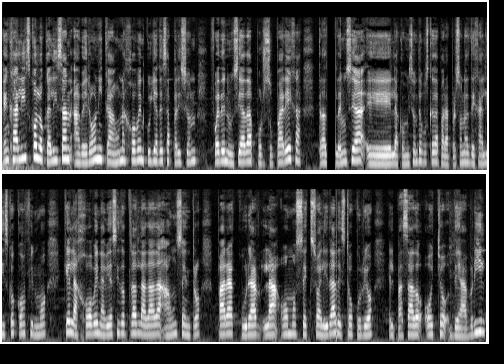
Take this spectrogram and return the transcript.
En Jalisco localizan a Verónica, una joven cuya desaparición fue denunciada por su pareja. Tras la denuncia, eh, la Comisión de Búsqueda para Personas de Jalisco confirmó que la joven había sido trasladada a un centro para curar la homosexualidad. Esto ocurrió el pasado 8 de abril,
